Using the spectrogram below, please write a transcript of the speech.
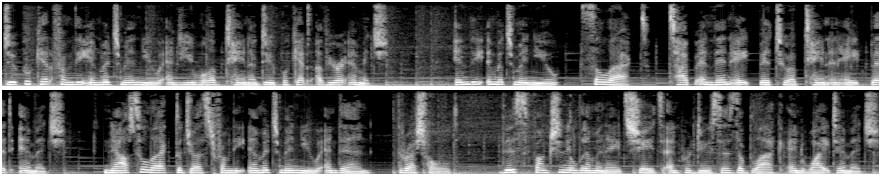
Duplicate from the image menu and you will obtain a duplicate of your image. In the image menu, select Type and then 8-bit to obtain an 8-bit image. Now select Adjust from the image menu and then, Threshold. This function eliminates shades and produces a black and white image.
